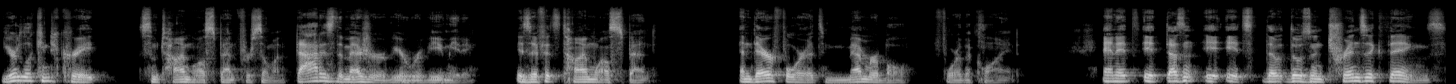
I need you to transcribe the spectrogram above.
You're looking to create some time well spent for someone. That is the measure of your review meeting is if it's time well spent. And therefore it's memorable for the client. And it it doesn't it, it's the, those intrinsic things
